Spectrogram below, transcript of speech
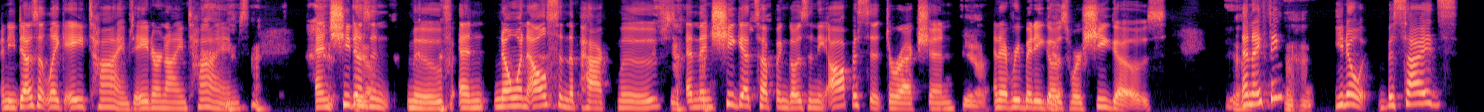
and he does it like eight times, eight or nine times. and she doesn't yeah. move and no one else in the pack moves and then she gets up and goes in the opposite direction yeah. and everybody goes yeah. where she goes and i think uh-huh. you know besides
